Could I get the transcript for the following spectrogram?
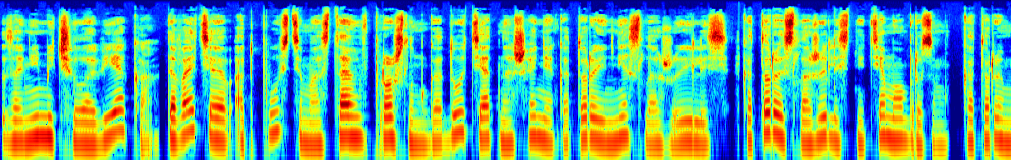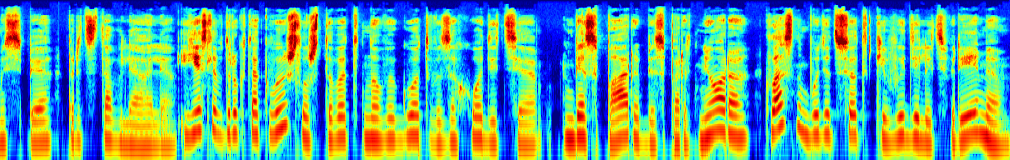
за ними человека. Давайте отпустим и оставим в прошлом году те отношения, которые не сложились, которые сложились не тем образом, который мы себе представляли. И если вдруг так вышло, что в этот Новый год вы заходите без пары, без партнера, классно будет все-таки выделить время,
